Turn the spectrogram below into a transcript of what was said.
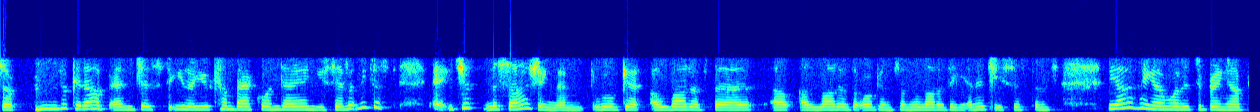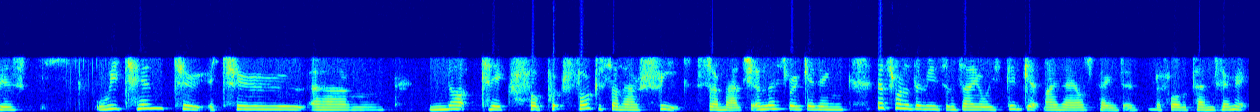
So look it up and just you know you come back one day and you say let me just eh, just massaging them will get a lot of the a, a lot of the organs and a lot of the energy systems. The other thing I wanted to bring up is we tend to to um, not take fo- put focus on our feet so much unless we're getting. That's one of the reasons I always did get my nails painted before the pandemic,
